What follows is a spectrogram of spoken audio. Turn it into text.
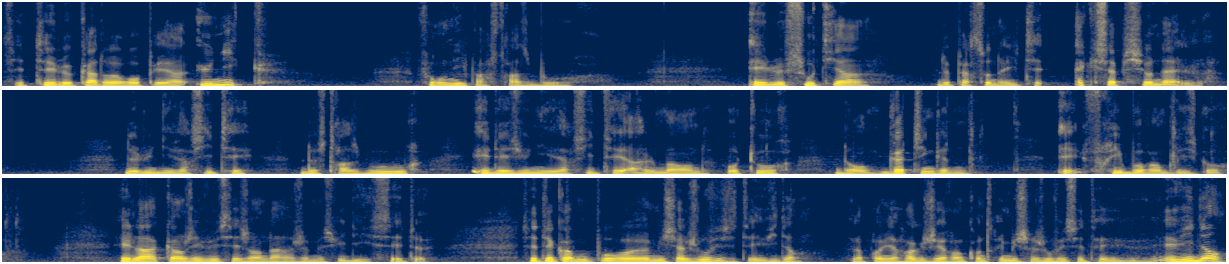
c'était le cadre européen unique fourni par Strasbourg et le soutien de personnalités exceptionnelles de l'université de Strasbourg et des universités allemandes autour, dont Göttingen et Fribourg-en-Brisgau. Et là, quand j'ai vu ces gens-là, je me suis dit, c'est eux. C'était comme pour euh, Michel Jouvet, c'était évident. La première fois que j'ai rencontré Michel Jouvet, c'était euh, évident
